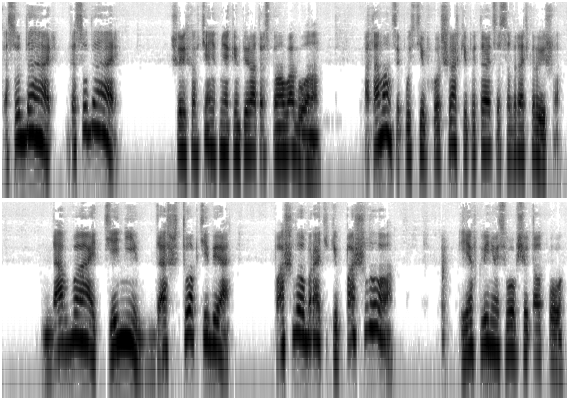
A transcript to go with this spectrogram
«Государь! Государь!» Шерихов тянет меня к императорскому вагону. Атаманцы, пустив в ход шашки, пытаются содрать крышу. «Давай, тяни! Да чтоб тебя! Пошло, братики, пошло!» Я вклиниваюсь в общую толпу.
